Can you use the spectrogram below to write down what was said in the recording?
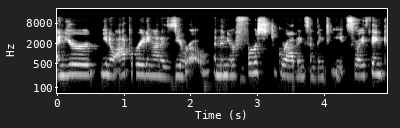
and you're you know operating on a zero. And then you're mm-hmm. first grabbing something to eat. So i think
